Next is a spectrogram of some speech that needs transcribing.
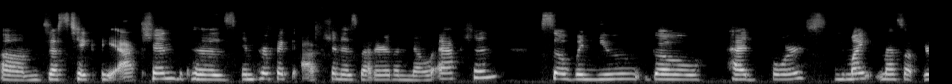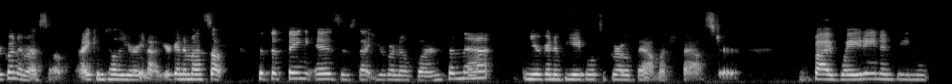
Um, just take the action because imperfect action is better than no action. So when you go head force, you might mess up. You're going to mess up. I can tell you right now, you're going to mess up. But the thing is, is that you're going to learn from that, and you're going to be able to grow that much faster. By waiting and being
